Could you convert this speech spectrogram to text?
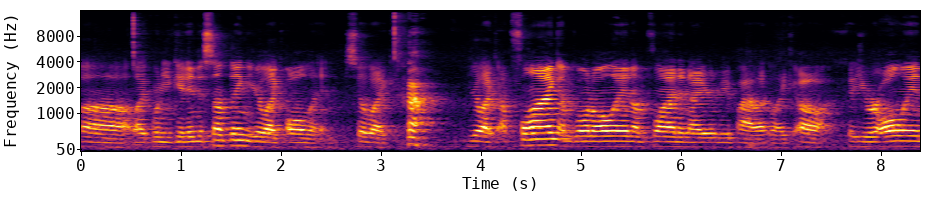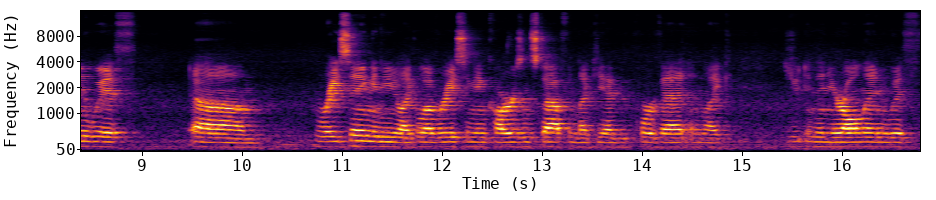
uh, like when you get into something, you're like all in. So like you're like, I'm flying, I'm going all in, I'm flying, and now you're gonna be a pilot. Like, oh, you were all in with um, racing, and you like love racing in cars and stuff, and like you have your Corvette, and like, you, and then you're all in with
